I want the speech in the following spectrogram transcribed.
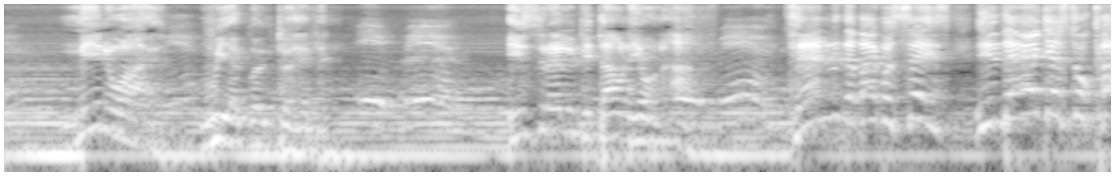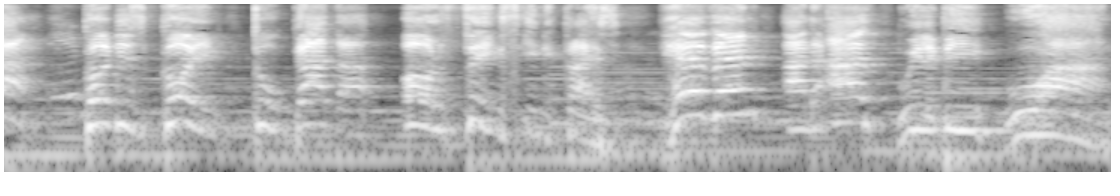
Amen. Meanwhile, we are going to heaven. Amen. Israel will be down here on earth. Amen. Then the Bible says, in the ages to come, God is going to gather all things in Christ. Heaven and earth will be one.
